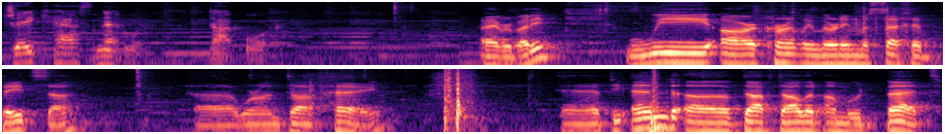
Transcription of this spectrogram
jcastnetwork.org. Hi, everybody. We are currently learning Masechet Beitza. Uh, we're on Daf Hey. At the end of Daf Dalet Amud Bet,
